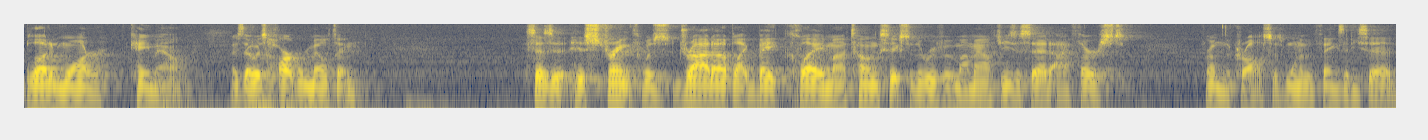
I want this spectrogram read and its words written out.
blood and water came out as though his heart were melting. It says that his strength was dried up like baked clay. My tongue sticks to the roof of my mouth. Jesus said, I thirst from the cross, is one of the things that he said.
